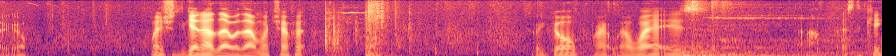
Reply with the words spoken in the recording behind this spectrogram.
we go. Managed to get out there without much effort. There we go. Right, well, where is... Ah, there's the key.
